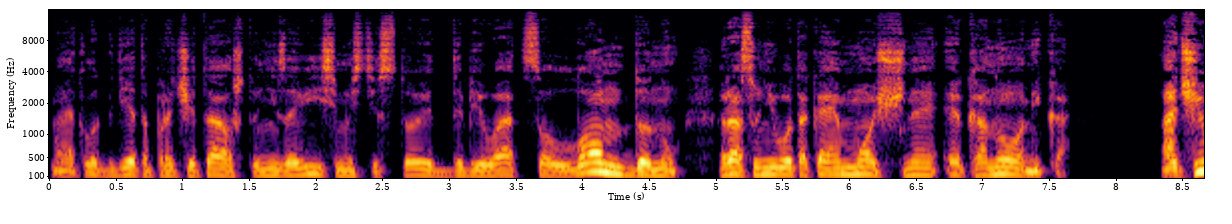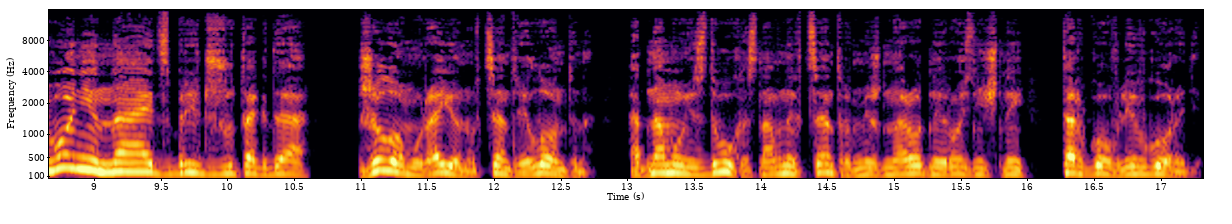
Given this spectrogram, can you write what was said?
Мэтлок где-то прочитал, что независимости стоит добиваться Лондону, раз у него такая мощная экономика. А чего не Найтсбриджу тогда, жилому району в центре Лондона, одному из двух основных центров международной розничной торговли в городе?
